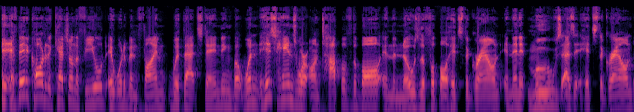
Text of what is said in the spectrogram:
if they'd have called it a catch on the field, it would have been fine with that standing. But when his hands were on top of the ball and the nose of the football hits the ground and then it moves as it hits the ground,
